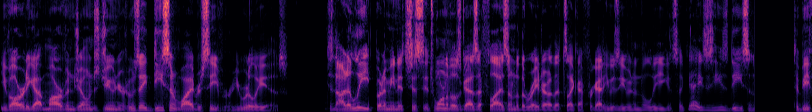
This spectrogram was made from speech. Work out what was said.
You've already got Marvin Jones Jr., who's a decent wide receiver. He really is. He's not elite, but I mean, it's just it's one of those guys that flies under the radar. That's like I forgot he was even in the league. It's like yeah, he's he's decent. To be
